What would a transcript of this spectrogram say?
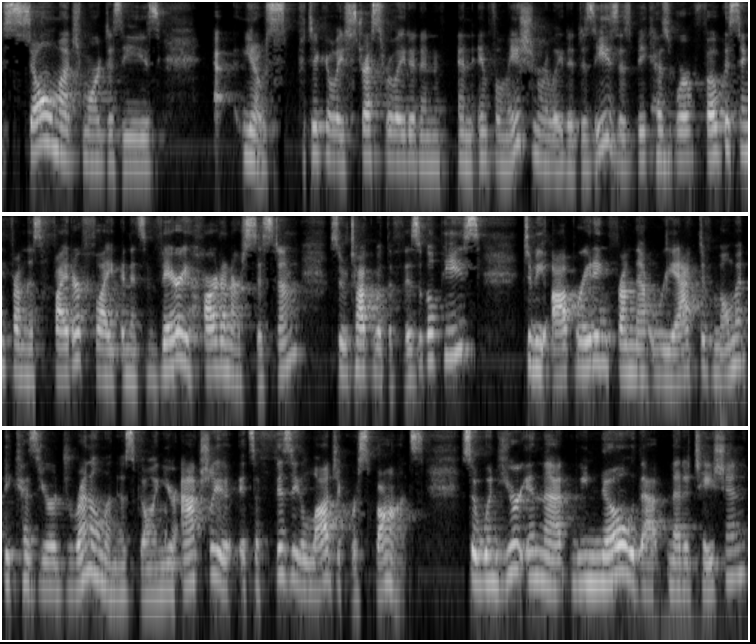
so much more disease you know particularly stress related and, and inflammation related diseases because mm-hmm. we're focusing from this fight or flight and it's very hard on our system so we talk about the physical piece to be operating from that reactive moment because your adrenaline is going. You're actually it's a physiologic response. So when you're in that we know that meditation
